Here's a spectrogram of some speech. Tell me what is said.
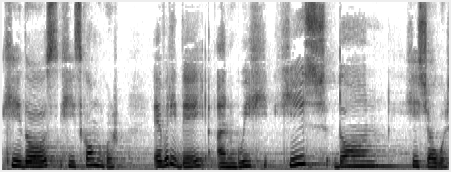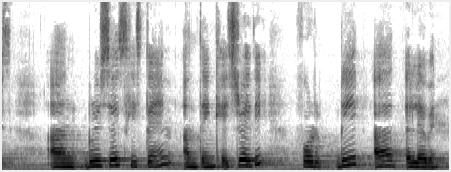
He does his homework every day, and we he's done his showers and brushes his teeth and then he's ready for bed at 11.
